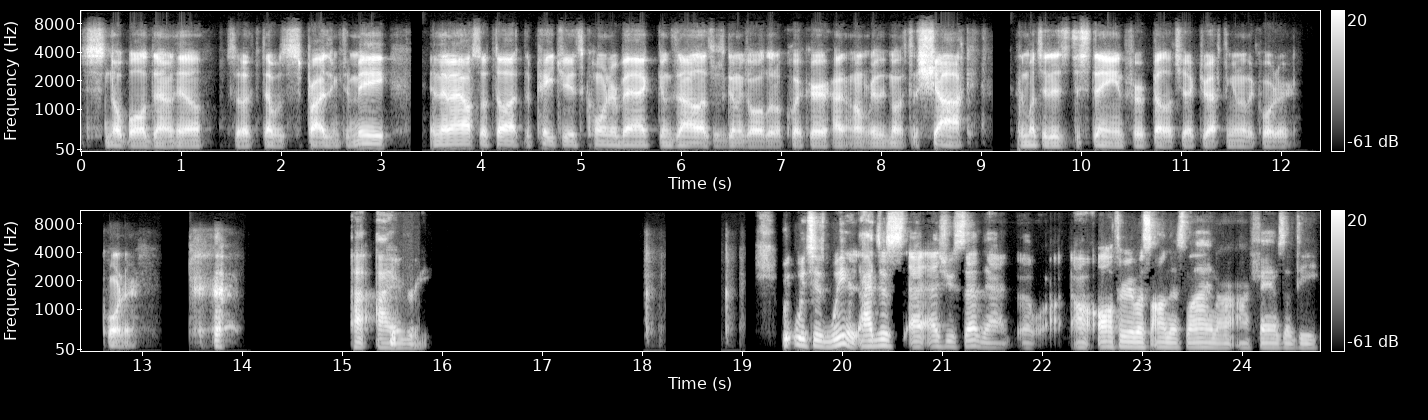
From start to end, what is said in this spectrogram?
snowballed downhill. So that was surprising to me. And then I also thought the Patriots cornerback Gonzalez was going to go a little quicker. I don't really know if it's a shock as much as it is disdain for Belichick drafting another quarter corner. I, I agree. which is weird. I just, as you said that, uh, all three of us on this line are, are fans of the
